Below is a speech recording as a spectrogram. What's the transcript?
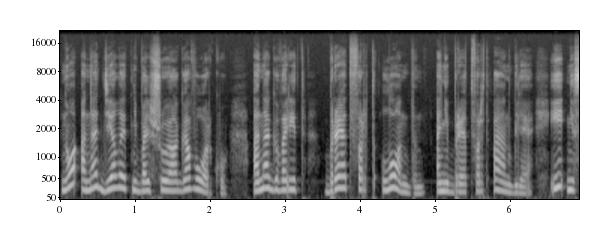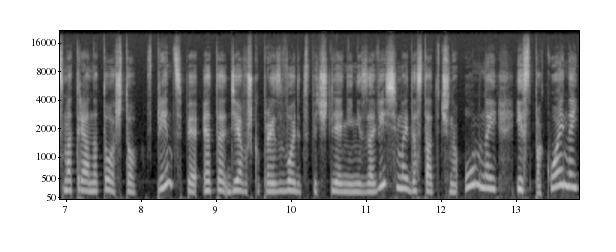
Но она делает небольшую оговорку. Она говорит Брэдфорд Лондон, а не Брэдфорд Англия. И несмотря на то, что в принципе эта девушка производит впечатление независимой, достаточно умной и спокойной,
